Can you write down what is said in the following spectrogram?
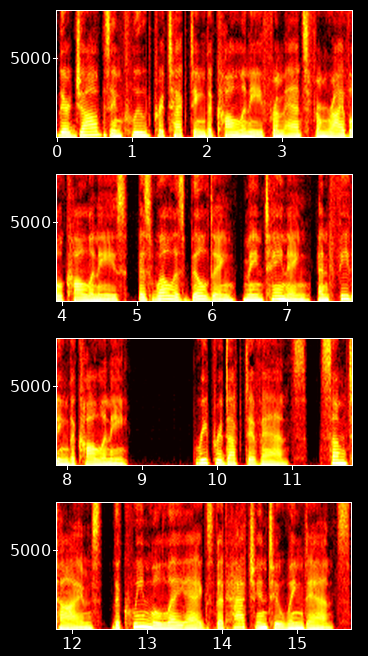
Their jobs include protecting the colony from ants from rival colonies, as well as building, maintaining, and feeding the colony. Reproductive ants. Sometimes, the queen will lay eggs that hatch into winged ants.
